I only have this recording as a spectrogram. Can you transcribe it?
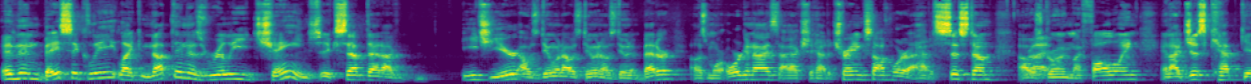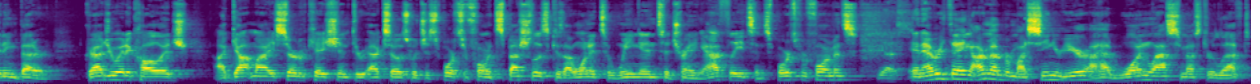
And then basically, like nothing has really changed except that I've each year I was doing what I was doing. I was doing it better. I was more organized. I actually had a training software. I had a system. I was Right. growing my following, and I just kept getting better. Graduated college. I got my certification through Exos, which is sports performance specialist, because I wanted to wing into training athletes and sports performance. Yes. And everything. I remember my senior year. I had one last semester left.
